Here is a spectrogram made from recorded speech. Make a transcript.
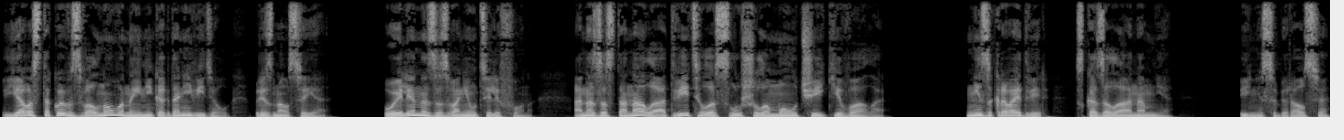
«Я вас такой взволнованный никогда не видел», — признался я. У Елены зазвонил телефон. Она застонала, ответила, слушала молча и кивала. «Не закрывай дверь», — сказала она мне. И не собирался,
